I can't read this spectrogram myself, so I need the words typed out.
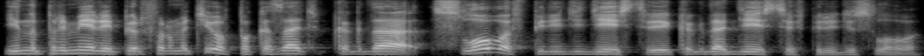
и на примере перформативов показать, когда слово впереди действия и когда действие впереди слова?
